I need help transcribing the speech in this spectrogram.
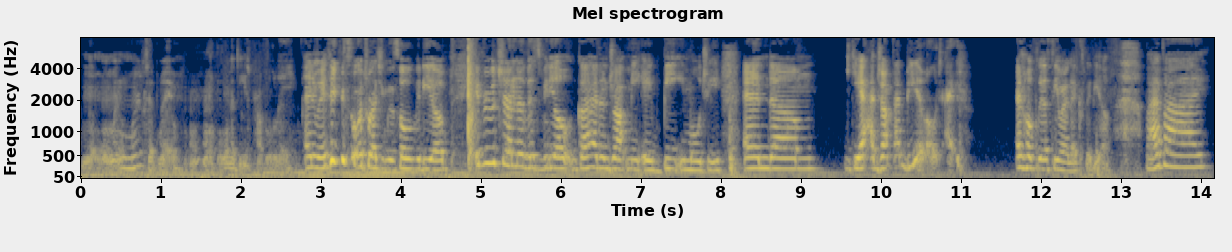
Where's it? One of these probably. Anyway, thank you so much for watching this whole video. If you reached the end of this video, go ahead and drop me a B emoji. And um, yeah, drop that B emoji. And hopefully I'll see you in my next video. Bye bye.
